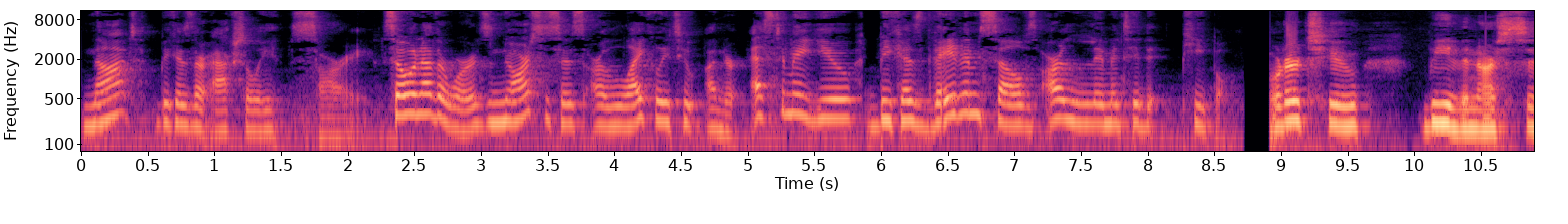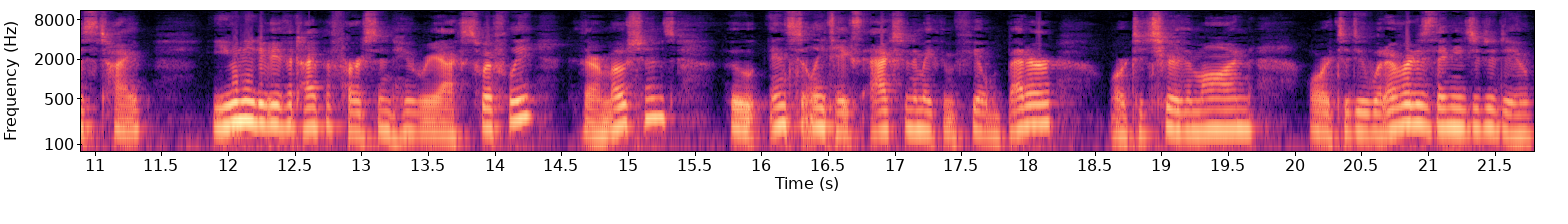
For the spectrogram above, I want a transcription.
not because they're actually sorry. So, in other words, narcissists are likely to underestimate you because they themselves are limited people. In order to be the narcissist type, you need to be the type of person who reacts swiftly to their emotions, who instantly takes action to make them feel better or to cheer them on or to do whatever it is they need you to do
